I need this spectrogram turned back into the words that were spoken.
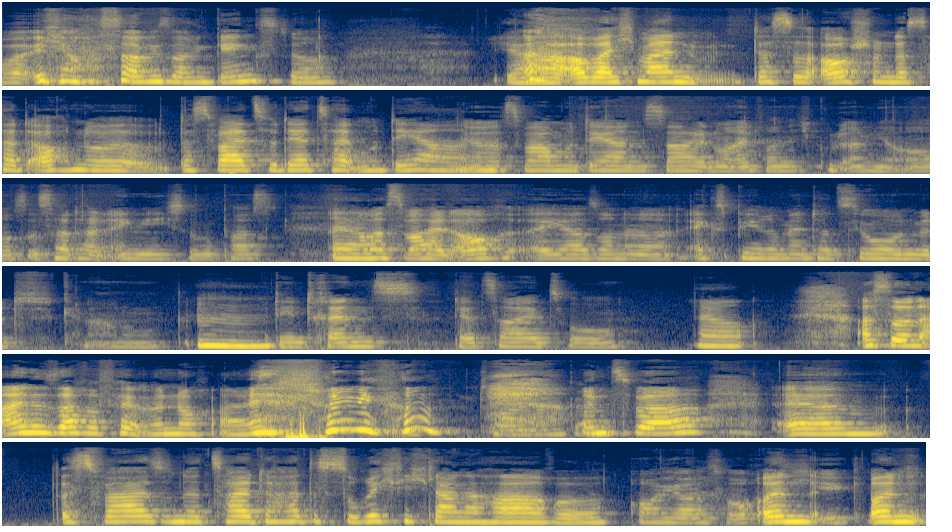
weil ich aussah wie so ein Gangster. Ja, aber ich meine, das ist auch schon, das hat auch nur, das war halt zu der Zeit modern. Ja, es war modern, es sah halt nur einfach nicht gut an mir aus. Es hat halt irgendwie nicht so gepasst. Ja. Aber es war halt auch eher so eine Experimentation mit, keine Ahnung, Mhm. mit den Trends der Zeit so. Ja. Achso, und eine Sache fällt mir noch ein. Entschuldigung. Toll, danke. Und zwar, ähm, das war so eine Zeit, da hattest du richtig lange Haare. oh ja, das war auch Und, richtig eklig. und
